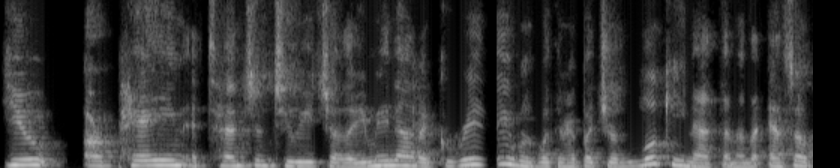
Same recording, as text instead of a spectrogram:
you are paying attention to each other. You may not agree with what they're, but you're looking at them. And, and so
